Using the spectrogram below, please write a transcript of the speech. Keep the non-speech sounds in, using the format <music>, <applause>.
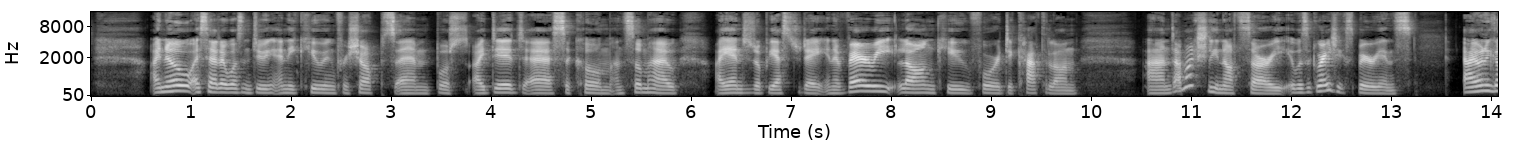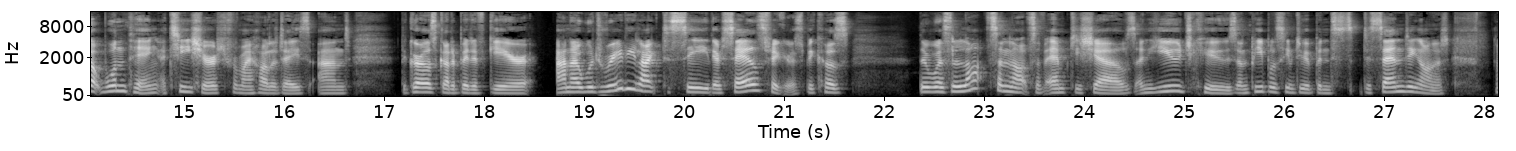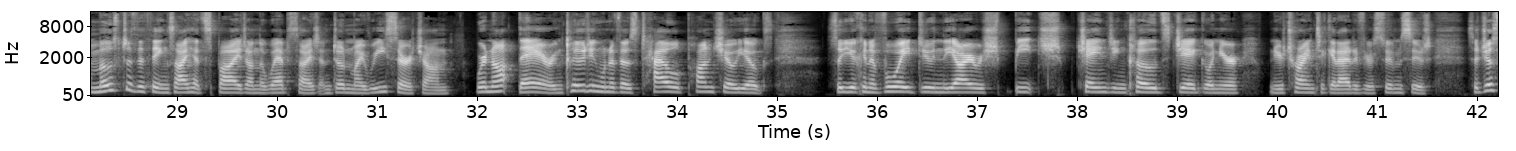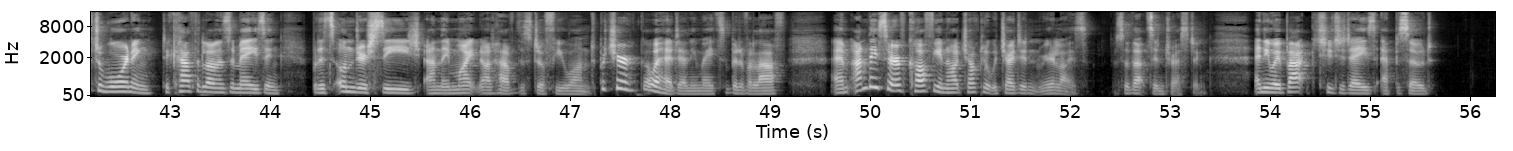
I know I said I wasn't doing any queuing for shops, um, but I did uh, succumb, and somehow I ended up yesterday in a very long queue for Decathlon, and I'm actually not sorry. It was a great experience. I only got one thing, a t-shirt for my holidays, and the girls got a bit of gear, and I would really like to see their sales figures because there was lots and lots of empty shelves and huge queues, and people seem to have been descending on it. Most of the things I had spied on the website and done my research on were not there, including one of those towel poncho yokes. So you can avoid doing the Irish beach changing clothes jig when you're when you're trying to get out of your swimsuit. So just a warning, Decathlon is amazing, but it's under siege and they might not have the stuff you want. But sure, go ahead anyway. It's a bit of a laugh. Um, and they serve coffee and hot chocolate, which I didn't realise. So that's interesting. Anyway, back to today's episode.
